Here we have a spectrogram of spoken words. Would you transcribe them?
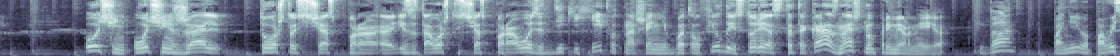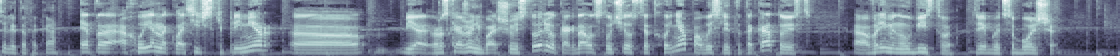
Очень-очень жаль то, что сейчас пара- э, из-за того, что сейчас паровозит дикий хейт в отношении Battlefield. История с ТТК, знаешь, ну, примерно ее. Да, повысили ТТК. Это охуенно классический пример. Э, я расскажу небольшую историю. Когда вот случилась эта хуйня, повысили ТТК, то есть э, время на убийство требуется больше.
